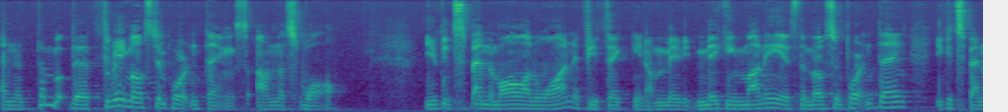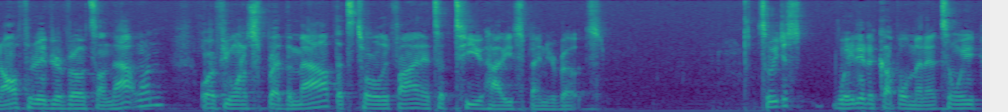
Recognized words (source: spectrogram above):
and the, the, the three most important things on this wall. You can spend them all on one. If you think, you know, maybe making money is the most important thing, you could spend all three of your votes on that one. Or if you want to spread them out, that's totally fine. It's up to you how you spend your votes. So we just waited a couple minutes and we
